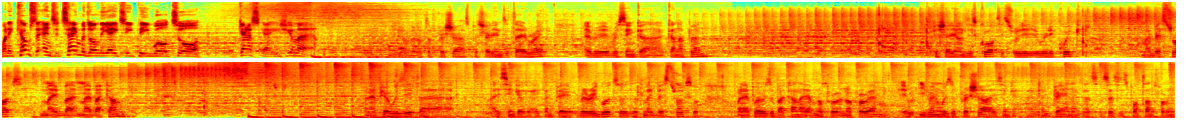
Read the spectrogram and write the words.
When it comes to entertainment on the ATP World Tour, Gasquet is your man. You have a lot of pressure, especially in the tie break. Every, everything can, can happen. Especially on this court, it's really, really quick. My best strokes, my, my backhand. When I play with it, uh, I think I can play very good, so that's my best stroke. So when I play with the backhand, I have no, pro no problem. Even with the pressure, I think I can play, and that's, that's important for me.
